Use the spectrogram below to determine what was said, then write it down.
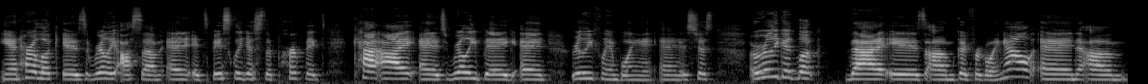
and her look is really awesome and it's basically just the perfect cat eye and it's really big and really flamboyant and it's just a really good look that is um, good for going out and um,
